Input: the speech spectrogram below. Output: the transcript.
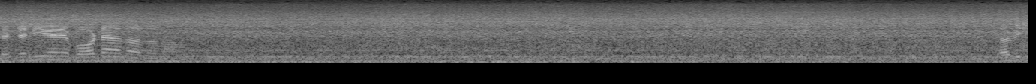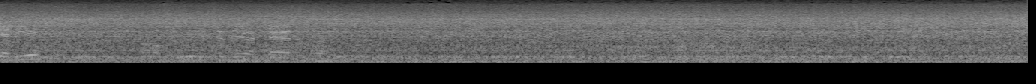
तो चलिए मैंने बहुत टाइम था ना। अभी चलिए।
